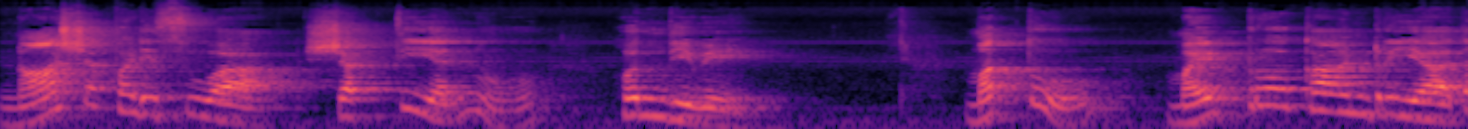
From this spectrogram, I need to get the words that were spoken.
ನಾಶಪಡಿಸುವ ಶಕ್ತಿಯನ್ನು ಹೊಂದಿವೆ. ಮತ್ತು ಮೈಟ್ರೋಕಾಂಡ್ರಿಯಾದ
